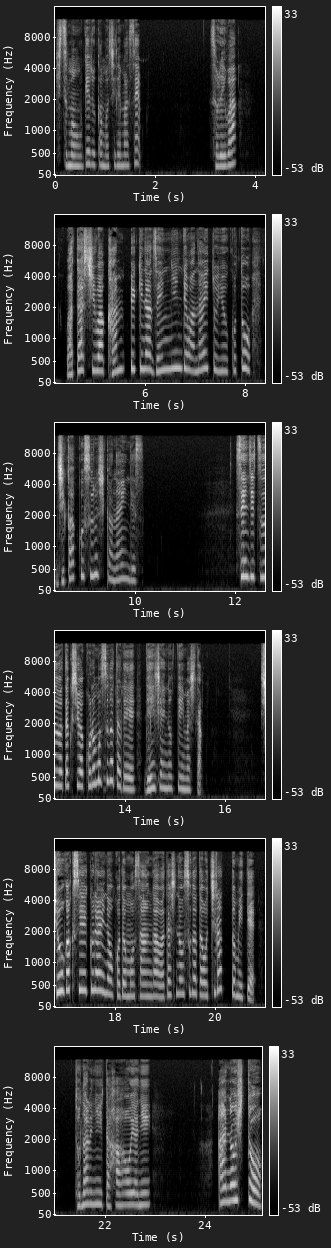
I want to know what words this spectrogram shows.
質問を受けるかもしれません。それは私は完璧な善人ではないということを自覚するしかないんです。先日私は衣姿で電車に乗っていました。小学生くらいの子供さんが私の姿をちらっと見て、隣にいた母親に、あの人、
